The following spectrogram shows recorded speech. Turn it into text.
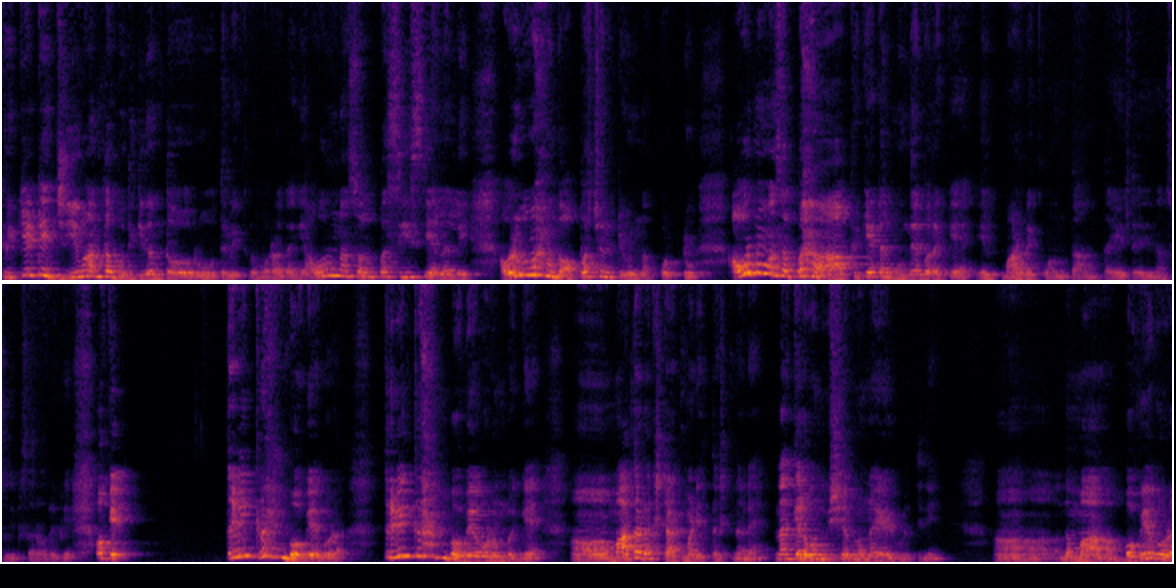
ಕ್ರಿಕೆಟೇ ಜೀವ ಅಂತ ಬದುಕಿದಂಥವರು ತ್ರಿವಿಕ್ರಮ್ ಅವರು. ಹಾಗಾಗಿ ಅವ್ರನ್ನ ಸ್ವಲ್ಪ ಸಿ ಸಿ ಎಲ್ಲಲ್ಲಿ ಅವ್ರಿಗೂ ಒಂದು ಆಪರ್ಚುನಿಟಿಗಳನ್ನ ಕೊಟ್ಟು ಅವ್ರನ್ನೂ ಒಂದು ಸ್ವಲ್ಪ ಕ್ರಿಕೆಟಲ್ಲಿ ಮುಂದೆ ಬರೋಕ್ಕೆ ಹೆಲ್ಪ್ ಮಾಡಬೇಕು ಅಂತ ಅಂತ ಹೇಳ್ತಾ ಇದ್ದೀನಿ ನಾನು ಸುದೀಪ್ ಸರ್ ಅವರಿಗೆ. ಓಕೆ ತ್ರಿವಿಕ್ರಮ್ ಭವ್ಯಗೌಡ ತ್ರಿವಿಕ್ರಮ್ ಭವ್ಯಗೌಡನ ಬಗ್ಗೆ ಮಾತಾಡೋಕ್ಕೆ ಸ್ಟಾರ್ಟ್ ಮಾಡಿದ ತಕ್ಷಣವೇ ನಾನು ಕೆಲವೊಂದು ವಿಷಯಗಳನ್ನ ಹೇಳ್ಬಿಡ್ತೀನಿ. ನಮ್ಮ ಭವ್ಯಗೌಡ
